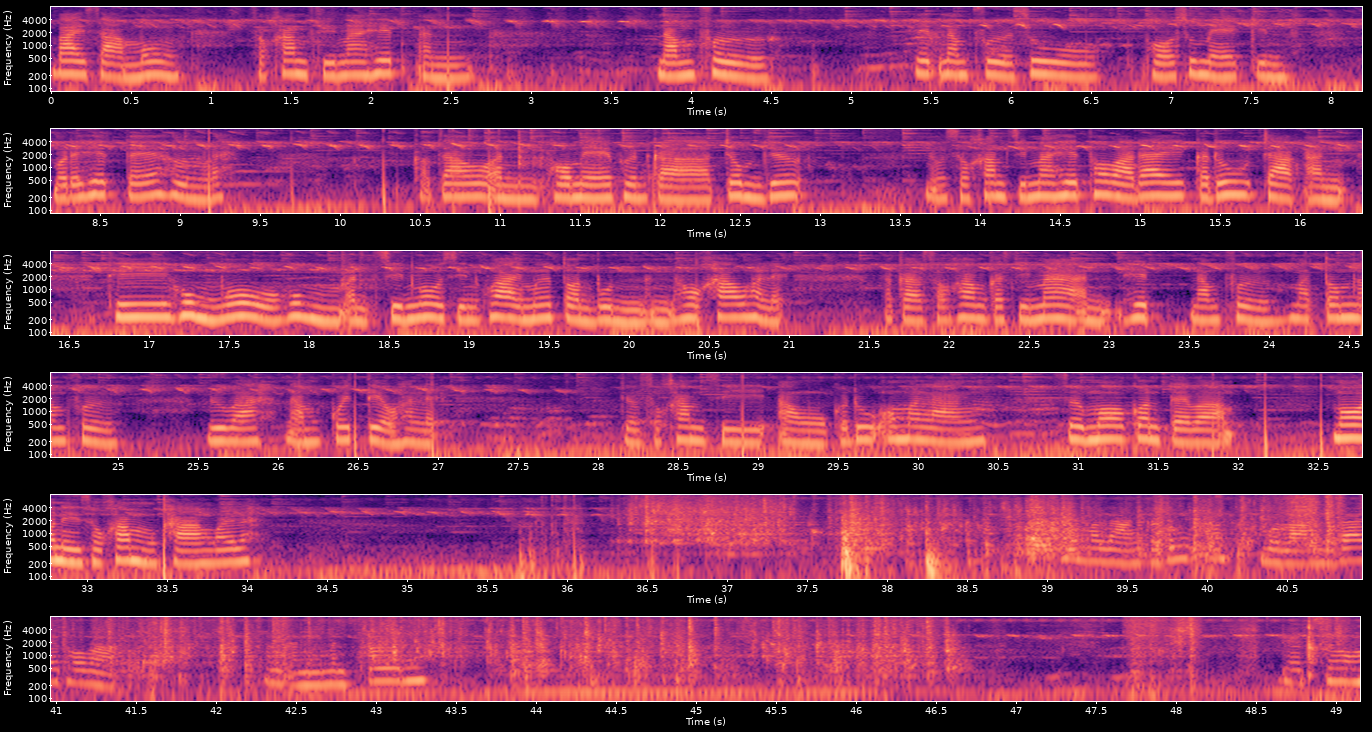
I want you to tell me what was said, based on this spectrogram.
บ่ายสามโมงสาวค่ำสีมาเฮ็ดอันน้ำเฟอเฮ็ดน้ำเฟอสู่พอสู่แม่กินบ่ได้เฮ็ดแต่หึงเลย เขาเจ้าอันพ่อแม่เพิ่นกะจมเยอะหนูสาวคำสีมาเฮ็ดเพราะว่าได้กระดูกจากอันที่หุ่มโง่หุ่มอันสินโง่สินควายเมื่อตอนบุญอันห่อข้าวหั่นแหละแล้วก็สาข้ามกะสิมาอันเฮ็ดน้ำเฟอมาต้มน้ำเฟอหรือว่าน้ำก๋วยเตี๋ยวหั่นแหละเดี๋ยวสาข้ามสิเอากระดูเอามาล้างเสิร์ฟหม้อก่อนแต่ว่าหม้อนี่สาข้ามค้างไว้เลยเอามาล้างกระดูกก่อน บ่ล้างไม่ได้เพราะว่ามันอันนี้มันเปื้นเด็ดส้ม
